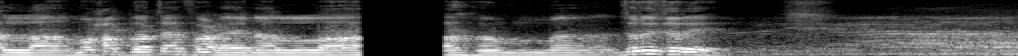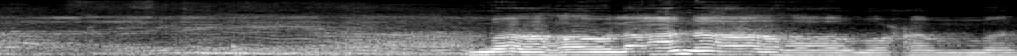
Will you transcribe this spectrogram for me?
আল্লাহ মোহাব্বতে পড়েন আল্লাহ জোরে জোরে। মাওলানা মোহাম্মদ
